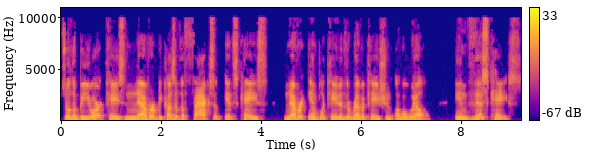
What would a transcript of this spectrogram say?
So the Bjork case never, because of the facts of its case, never implicated the revocation of a will. In this case,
